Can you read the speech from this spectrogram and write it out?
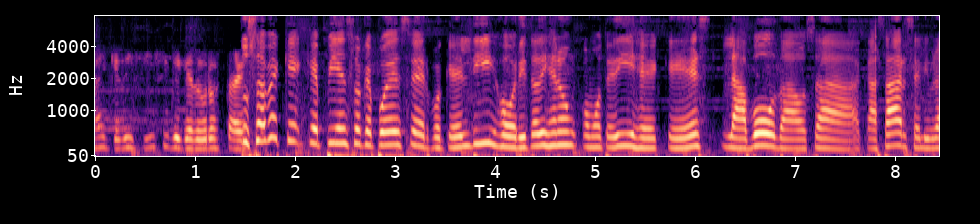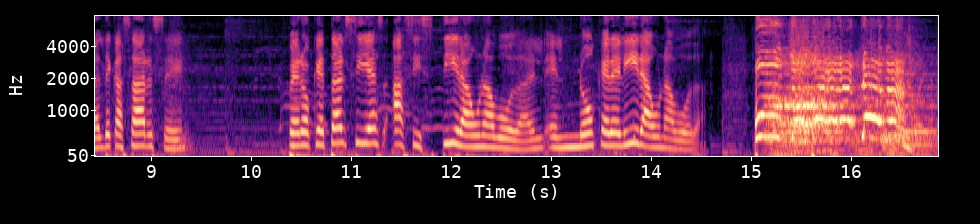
Ay, qué difícil y qué duro está ¿tú sabes qué, qué pienso que puede ser? Porque él dijo, ahorita dijeron, como te dije, que es la boda, o sea, casarse, librar de casarse. Pero ¿qué tal si es asistir a una boda? El, el no querer ir a una boda. ¡Punto para la dama!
